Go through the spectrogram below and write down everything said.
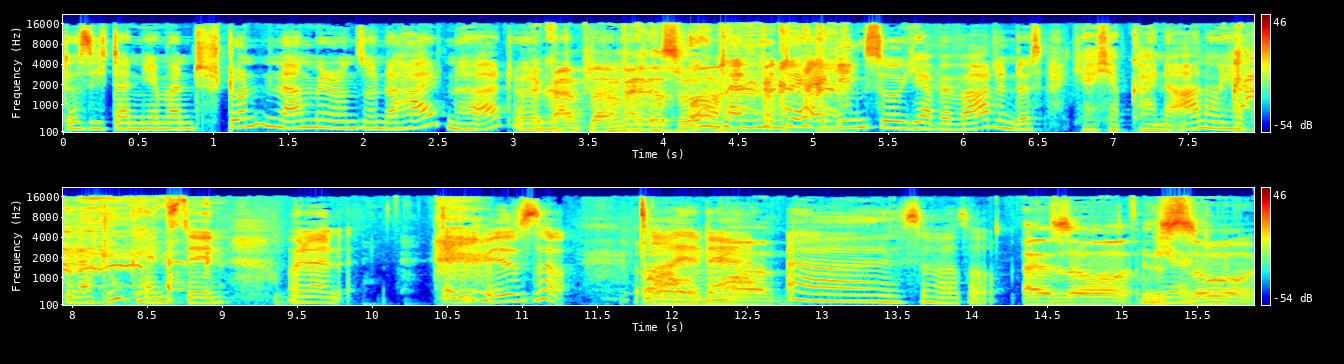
dass sich dann jemand stundenlang mit uns unterhalten hat. Und, Kein Plan, wer das war. und dann hinterher ging es so, ja, wer war denn das? Ja, ich habe keine Ahnung, ich habe gedacht, du kennst den. Und dann denke ich mir so, toll, Oh, der. Ah, das ist immer so. Also Weird. so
